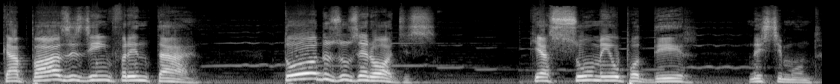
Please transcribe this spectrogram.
capazes de enfrentar todos os Herodes que assumem o poder neste mundo,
